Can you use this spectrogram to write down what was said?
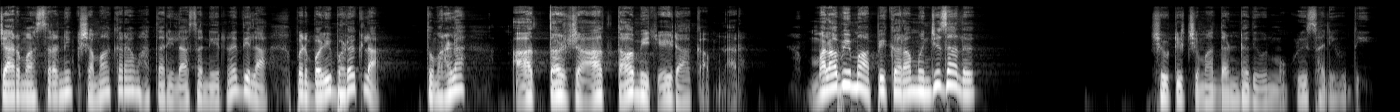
चार मास्तरांनी क्षमा करा म्हातारीला असा निर्णय दिला पण बळी भडकला. तो म्हणाला आत्ताच्या आत्ता मी रेडा कापणार. मला बी माफी करा म्हणजे झालं. शेवटी चिमा दंड देऊन मोकळी झाली होती.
